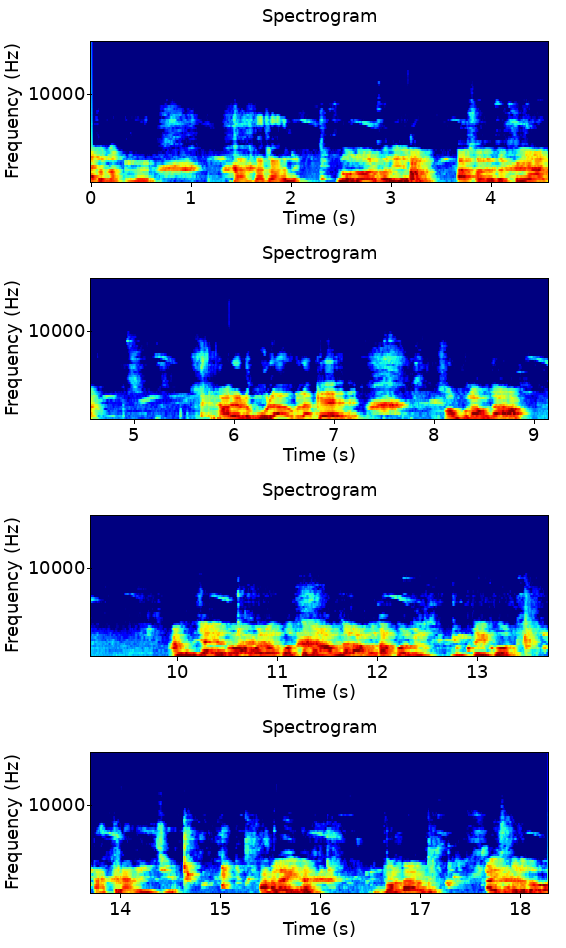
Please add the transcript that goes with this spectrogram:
এতটা। নুন অল্প দিয়ে দিলাম। তার সাথে তো পেঁয়াজ আর এগুলো গুলা ওগুলাকে সব গুলাবো দাঁড়াও। আমি তো জানি না তোমাকে বললাম করতে পারো। রাহুল দা রাহুল তা করবে না। তুই কর। পাতলা হয়েছে পাতা লাগে না? জলটা এই সাথে দেবো?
